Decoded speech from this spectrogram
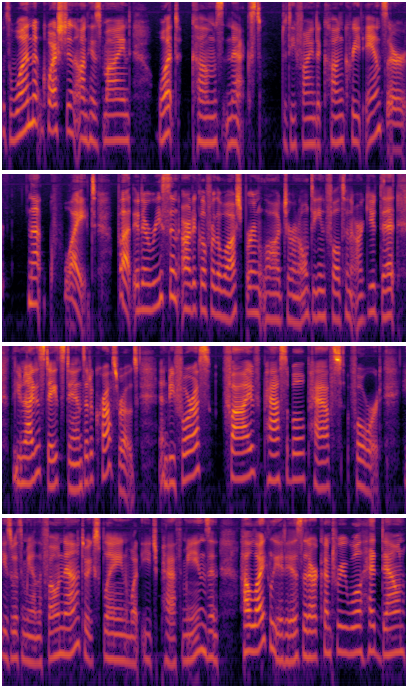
with one question on his mind what comes next? Did he find a concrete answer? Not quite. But in a recent article for the Washburn Law Journal, Dean Fulton argued that the United States stands at a crossroads, and before us, five passable paths forward. He's with me on the phone now to explain what each path means and how likely it is that our country will head down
